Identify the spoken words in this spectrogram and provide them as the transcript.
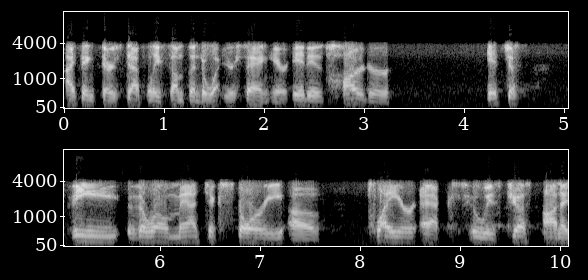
I think there's definitely something to what you're saying here. It is harder. It's just the the romantic story of player X who is just on a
